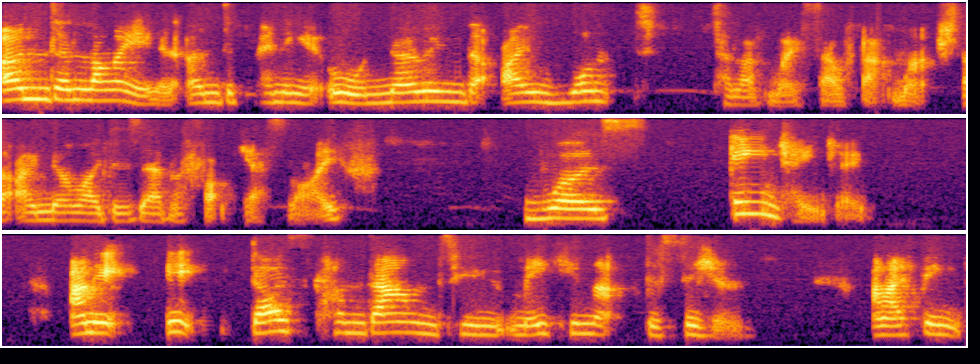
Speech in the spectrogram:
underlying and underpinning it all, knowing that I want to love myself that much, that I know I deserve a fuck yes life, was game changing. And it it does come down to making that decision. And I think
